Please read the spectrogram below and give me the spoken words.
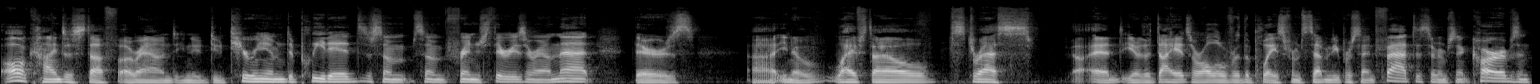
all kinds of stuff around. You know, deuterium depleted. Some some fringe theories around that. There's, uh, you know, lifestyle stress, uh, and you know the diets are all over the place from 70% fat to 70% carbs and.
